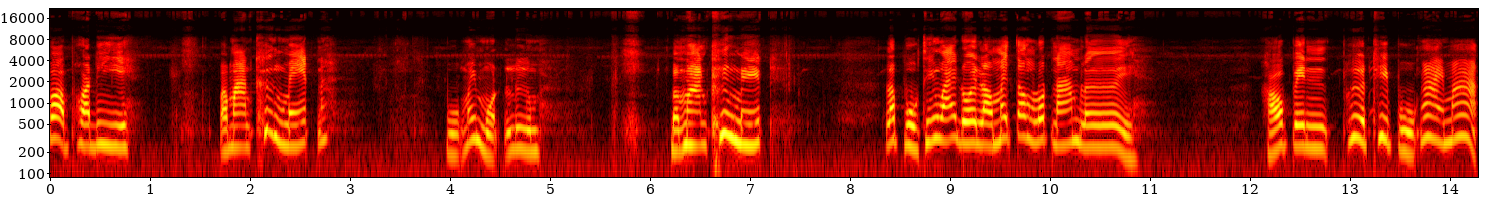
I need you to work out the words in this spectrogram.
ก็พอดีประมาณครึ่งเมตรนะ ปลูกไม่หมดลืม ประมาณครึ่งเมตร เราปลูกทิ้งไว้โดยเราไม่ต้องลดน้ำเลย เขาเป็นพืชที่ปลูกง่ายมาก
